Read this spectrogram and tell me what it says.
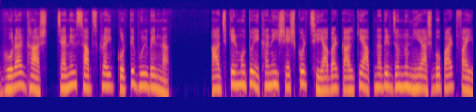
ঘোড়ার ঘাস, চ্যানেল সাবস্ক্রাইব করতে ভুলবেন না। আজকের মতো এখানেই শেষ করছি, আবার কালকে আপনাদের জন্য নিয়ে আসব পার্ট ফাইভ।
